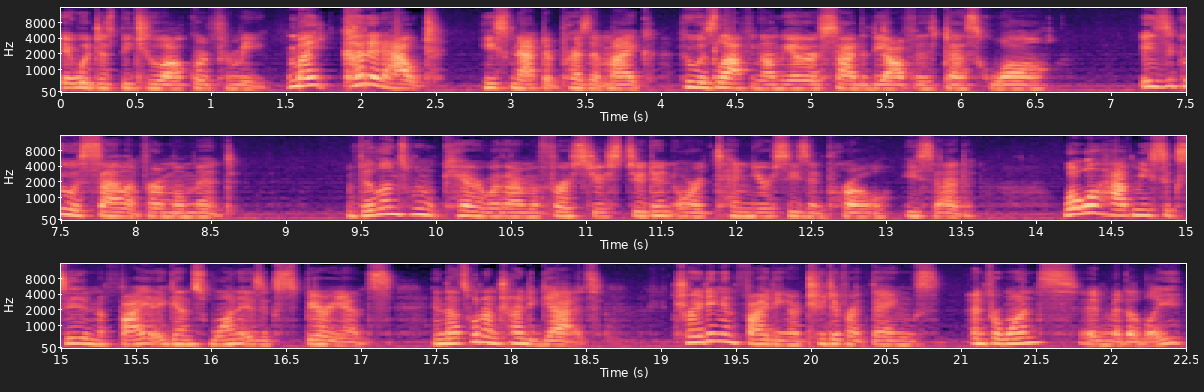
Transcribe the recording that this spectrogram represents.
it would just be too awkward for me. Mike, cut it out! He snapped at Present Mic, who was laughing on the other side of the office desk wall. Izuku was silent for a moment. Villains won't care whether I'm a first year student or a 10 year seasoned pro, he said. What will have me succeed in a fight against one is experience, and that's what I'm trying to get. Trading and fighting are two different things, and for once, admittedly,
